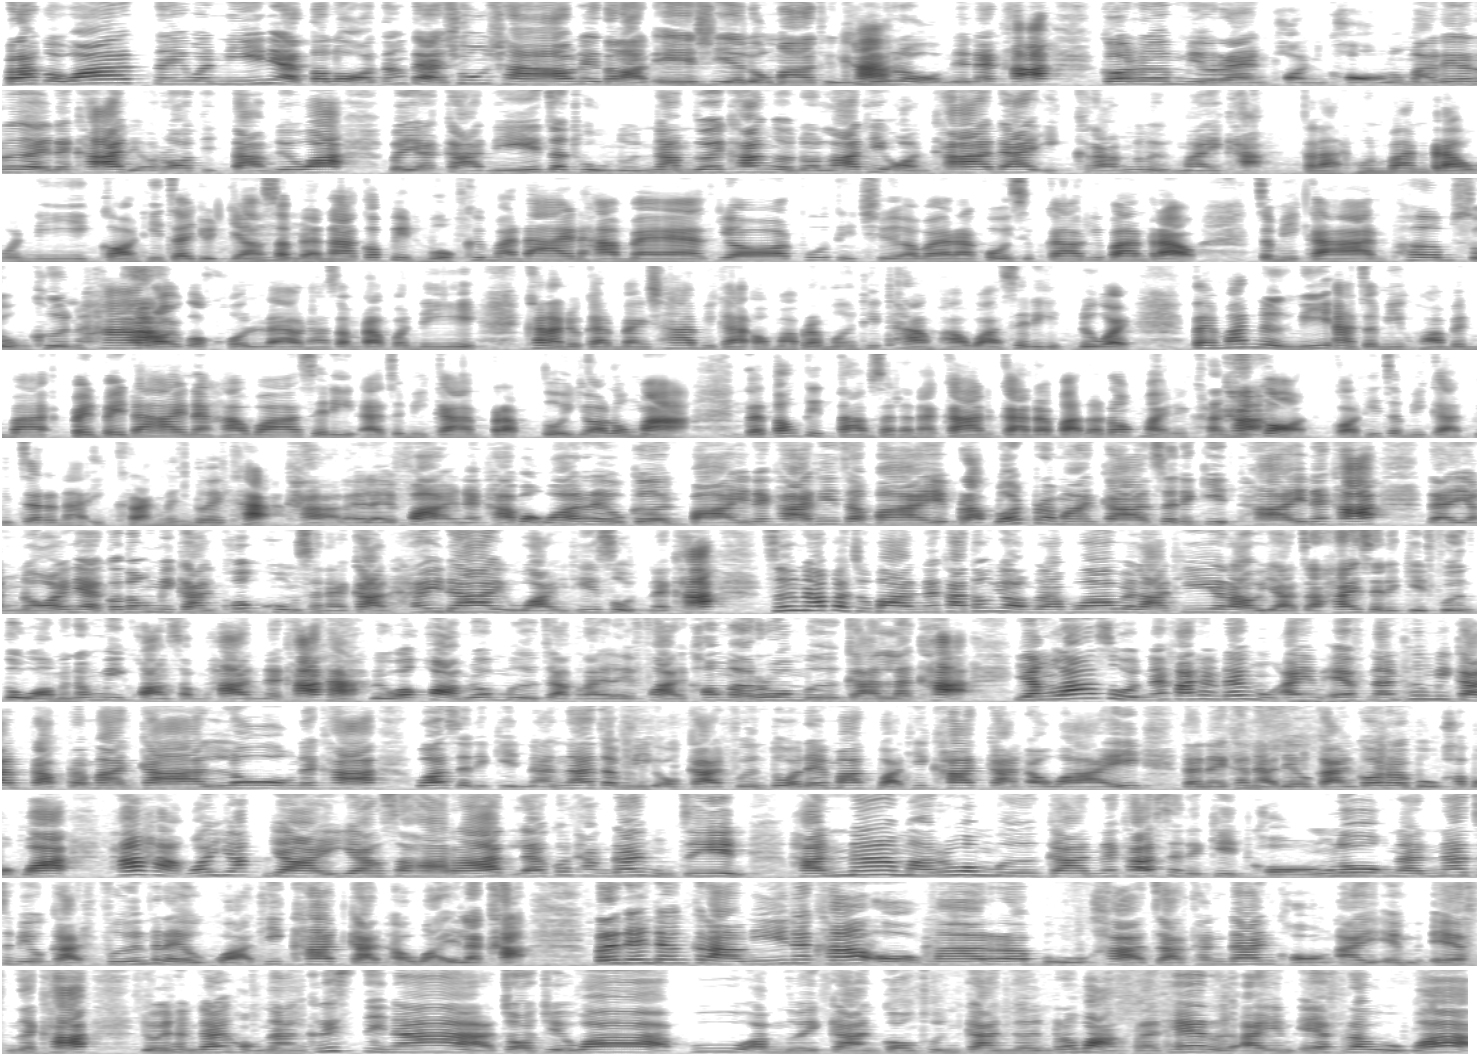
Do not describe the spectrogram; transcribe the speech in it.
ปรากฏว่าในวันนี้เนี่ยตลอดตั้งแต่ช่วงเช้าในตลาดเอเชียลงมาถึงค่ะยุโรปเนี่ยนะคะ ก็เริ่มมีแรงผ่อนของลงมาเรื่อยๆนะคะ เดี๋ยวรอติดตามด้วยว่าบรรยากาศนี้จะถูกหนุนนำด้วยค่าเงินดอลลาร์ที่อ่อนค่าได้อีกครั้งหรือไม่ค่ะ ตลาดหุ้นบ้านเราวันนี้ก่อนที่จะหยุดยาวอืมสัปดาห์หน้าก็ปิดบวกขึ้นมาได้นะคะ แม้ยอดผู้ติดเชื้อไวรัสโควิด -19 ที่บ้านเรา จะมีการเพิ่มสูงขึ้น 500 กว่าคนแล้วนะคะสำหรับวันนี้ขณะเดียวกันแบงก์ชาติมีการออกมาประเมินทิศทางภาวะเศรษฐกิจด้วย แต่มาสหนึ่งนี้อาจจะมีความเป็นบ้าเป็นไปได้นะคะว่าเศรษฐกิจอาจจะมีการปรับตัวย่อลงมา แต่ต้องติดตามสถานการณ์การระบาดระลอกใหม่ในครั้งนี้ค่ะก่อน ก่อนที่จะมีการพิจารณาอีกครั้งหนึ่งด้วยค่ะ ค่ะ หลาย ๆ ฝ่ายนะคะ บอกว่าเร็วเกินไปนะคะ ที่จะไปปรับลดประมาณการเศรษฐกิจไทยนะคะ แต่อย่างน้อยเนี่ยก็ต้องมีการควบคุมสถานการณ์ให้ได้ไวที่สุดนะคะ ซึ่งณปัจจุบันนะคะต้องยอมรับว่าเวลาที่เราอยากจะให้เศรษฐกิจฟื้นตัวมันต้องมีความสัมพันธ์นะคะค่ะหรือว่าความร่วมมือจากหลาย ๆ ฝ่ายเข้ามาร่วมมือกันละค่ะ อย่างล่าสุดนะคะทางด้านของ IMF นั้นเพิ่งมีการปรับประมาณการโลกนะคะ ว่าเศรษฐกิจนั้นน่าจะมีโอกาสฟื้นตัวได้มากกว่าที่คาดการเอาไว้ แต่ในขณะเดียวกันก็ระบุค่ะบอกว่า ถ้าหากว่ายักษ์ใหญ่อย่างสหรัฐ แล้วก็ทางด้านของจีน หันหน้ามาร่วมมือกันนะคะ เศรษฐกิจของโลกนั้นน่าจะมีโอกาสฟื้นเร็วกว่าที่คาดการเอาไว้ละค่ะ ประเด็นดังกล่าวนี้นะคะออกมาระบุค่ะจากทางด้านของ IMF นะคะ โดยทางด้านของนางคริสติน่าจอร์เจวาผู้อำนวยการกองทุนการเงินระหว่างประเทศหรือ IMF ระบุว่า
